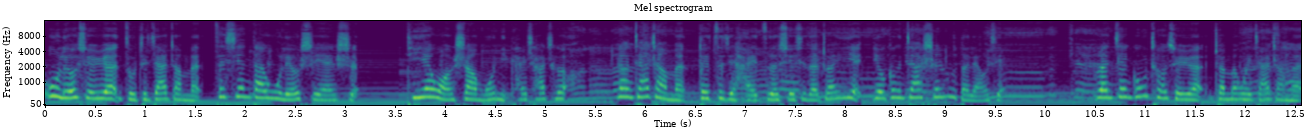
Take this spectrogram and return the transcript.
物流学院组织家长们在现代物流实验室体验网上模拟开叉车，让家长们对自己孩子学习的专业有更加深入的了解。软件工程学院专门为家长们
